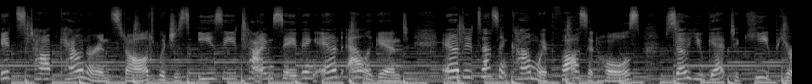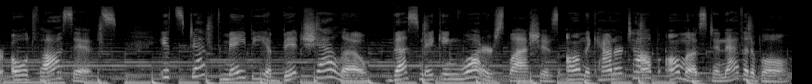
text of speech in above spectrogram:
It's top counter installed, which is easy, time saving, and elegant, and it doesn't come with faucet holes, so you get to keep your old faucets. Its depth may be a bit shallow, thus making water splashes on the countertop almost inevitable.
